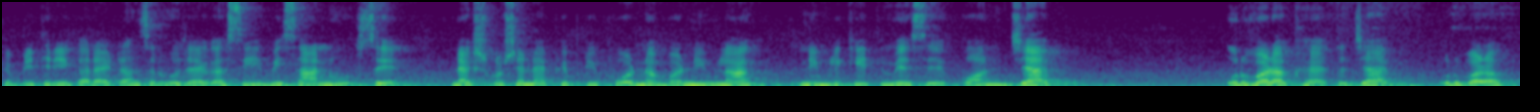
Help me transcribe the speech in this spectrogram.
53 का राइट आंसर हो जाएगा सी, विषाणु से। नेक्स्ट क्वेश्चन है 54 नंबर। निम्नलिखित में से कौन जैव उर्वरक है? तो जैव उर्वरक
